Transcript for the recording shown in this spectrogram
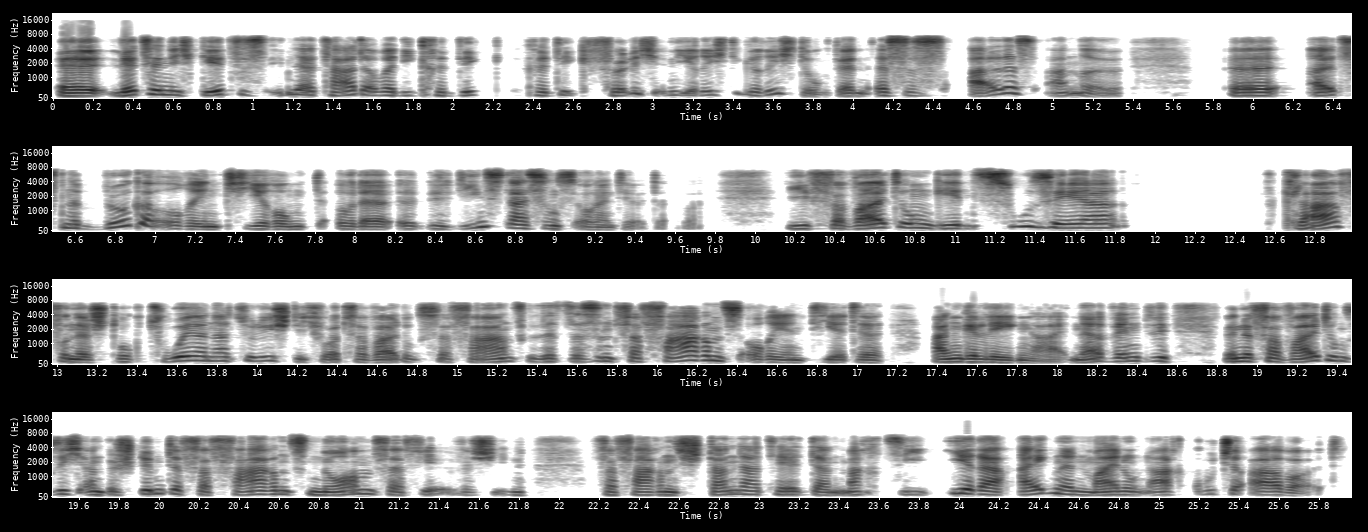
äh, letztendlich geht es in der Tat aber die Kritik, Kritik völlig in die richtige Richtung, denn es ist alles andere äh, als eine Bürgerorientierung oder äh, Dienstleistungsorientierung. Die Verwaltungen gehen zu sehr Klar, von der Struktur her natürlich, Stichwort Verwaltungsverfahrensgesetz, das sind verfahrensorientierte Angelegenheiten. Ne? Wenn, wenn eine Verwaltung sich an bestimmte Verfahrensnormen, verschiedene Verfahrensstandard hält, dann macht sie ihrer eigenen Meinung nach gute Arbeit.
